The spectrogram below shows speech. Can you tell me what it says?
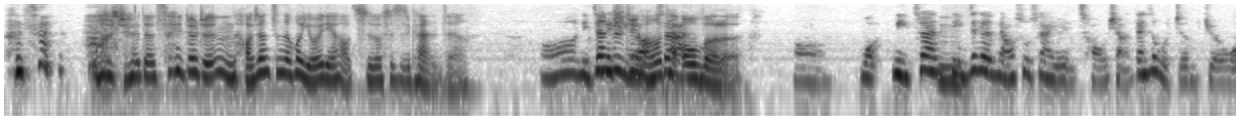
我觉得，所以就觉得，嗯，好像真的会有一点好吃，都试试看这样。哦，你这个日剧好像太 over 了。哦，我你虽然你这个描述虽然有点抽象，但是我觉得觉得我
